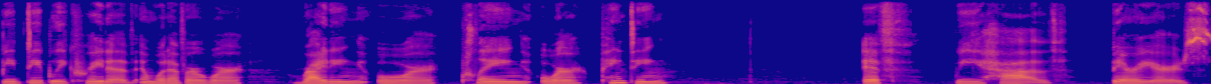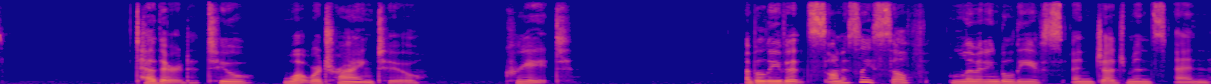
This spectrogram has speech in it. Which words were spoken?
be deeply creative in whatever we're writing or playing or painting if we have barriers tethered to what we're trying to create. I believe it's honestly self limiting beliefs and judgments and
